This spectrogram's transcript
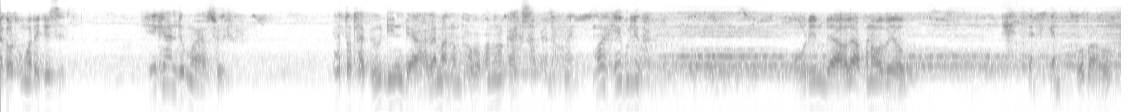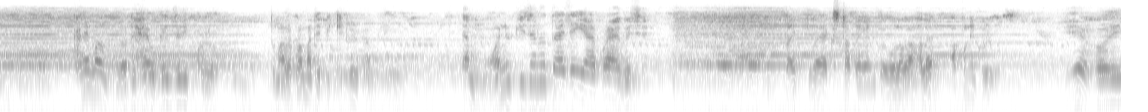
ঘৰত সোমোৱা দেখিছে সেইকাৰণেতো মই আচৰিত হ'লো। তথাপিও দিন বেয়া হ'লে মানুহ ভগৱানৰ কাষ চাপে নহয়। মই সেই বুলি ভাবিলোঁ মোৰ দিন বেয়া হ'লে আপোনাৰ বাবেই হ'ব। তেনেকে নক'বা অ' কালি মই ভুলতেহে উকিলজনীক ক'লোঁ তোমালোকৰ মাটি বিক্ৰী কৰিবা বুলি। মইনো কি জানো তাই যে ইয়াৰ পৰাই গৈছে। তাইক কিবা এক্সট্ৰা পে'মেণ্ট কৰিব লগা হ'লে আপুনি কৰিব। হে হৰি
